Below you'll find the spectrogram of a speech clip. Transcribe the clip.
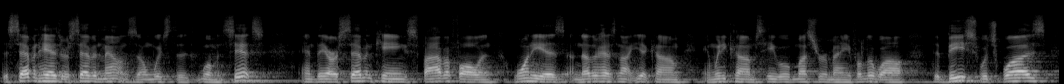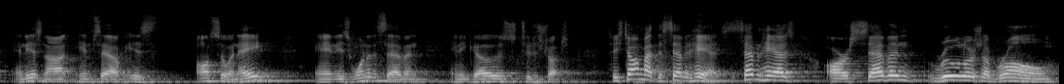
The seven heads are seven mountains on which the woman sits, and there are seven kings, five have fallen, one is, another has not yet come, and when he comes, he will must remain for a little while. The beast which was and is not himself is also an eighth, and is one of the seven, and he goes to destruction. So he's talking about the seven heads. The seven heads are seven rulers of Rome,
